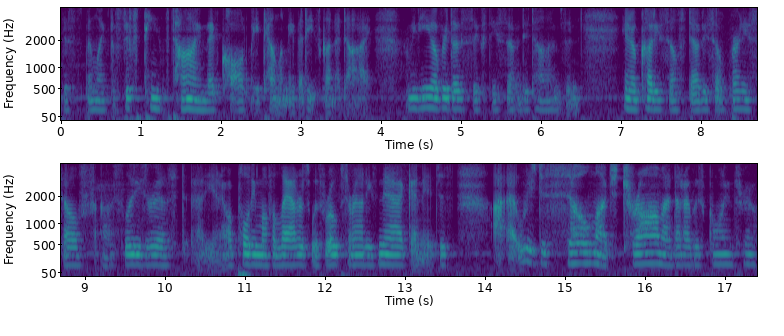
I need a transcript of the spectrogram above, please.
This has been like the 15th time they've called me telling me that he's going to die. I mean, he overdosed 60, 70 times and, you know, cut himself, stabbed himself, burned himself, uh, slit his wrist. Uh, you know, pulled him off of ladders with ropes around his neck. And it just, I, it was just so much trauma that I was going through.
